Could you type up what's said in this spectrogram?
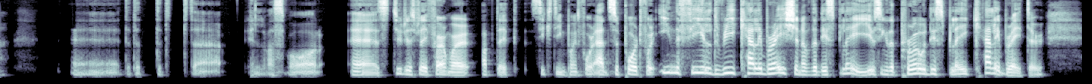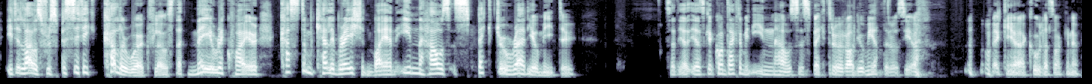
Eh, 11 svar. Eh, Studio Display Firmware Update 16.4 add support for in-field recalibration of the display using the Pro Display Calibrator. It allows for specific color workflows that may require custom calibration by an in-house spectroradiometer. Så jag, jag, ska kontakta min in-house spektroradiometer och se om jag kan göra coola saker nu.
